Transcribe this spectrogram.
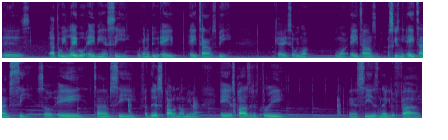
is, after we label a, b, and c, we're going to do a, a times b. Okay? So we want we want a times, excuse me, a times c. So a times c for this polynomial, a is positive 3 and c is negative 5.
